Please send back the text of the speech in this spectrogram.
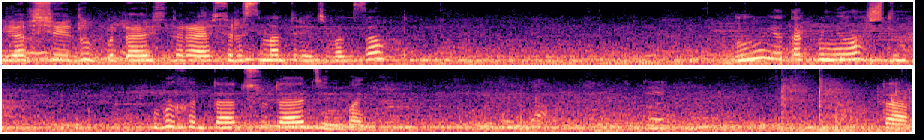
Я все иду, пытаюсь, стараюсь рассмотреть вокзал. Ну, я так поняла, что выход-то отсюда один, Вань. Так,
